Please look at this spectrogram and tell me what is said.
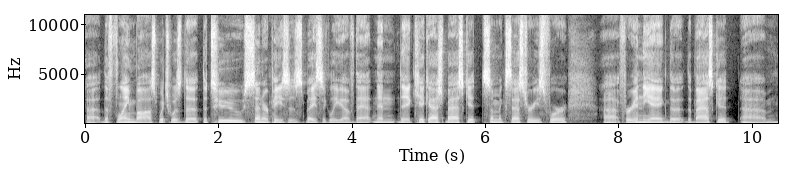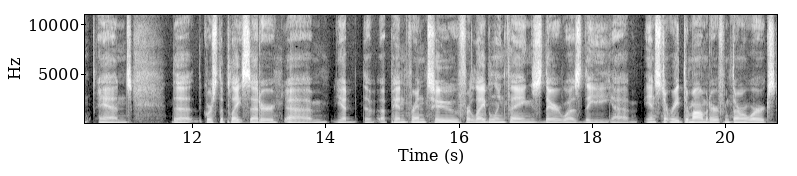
uh, the flame boss, which was the the two centerpieces basically of that, and then the kick ash basket, some accessories for uh, for in the egg, the the basket, um, and the of course the plate setter. Um, you had the, a PenFriend too for labeling things. There was the um instant read thermometer from ThermoWorks.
